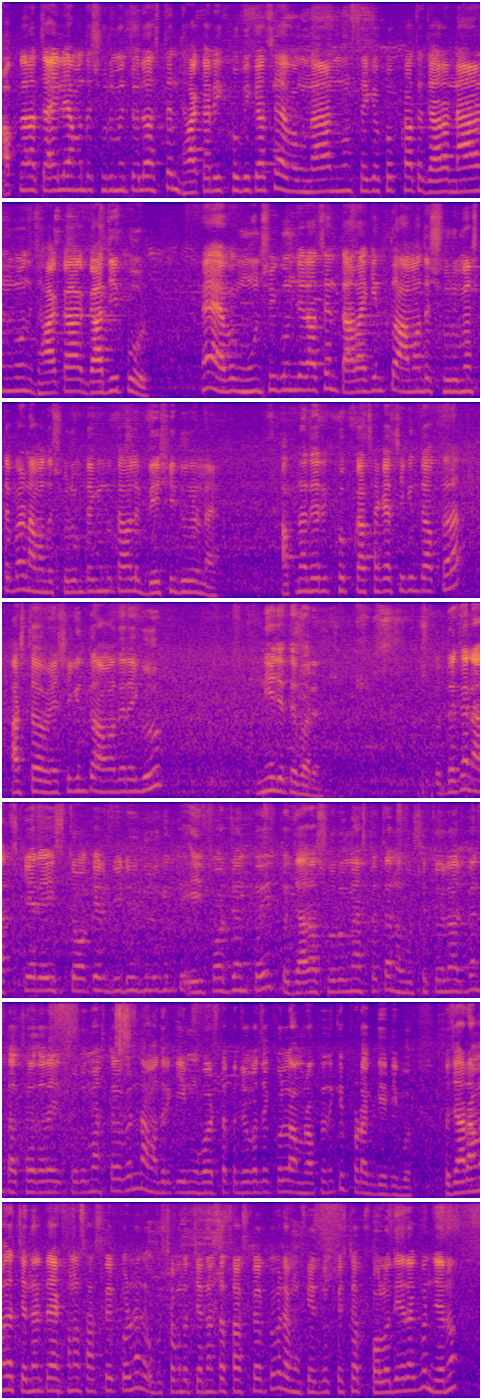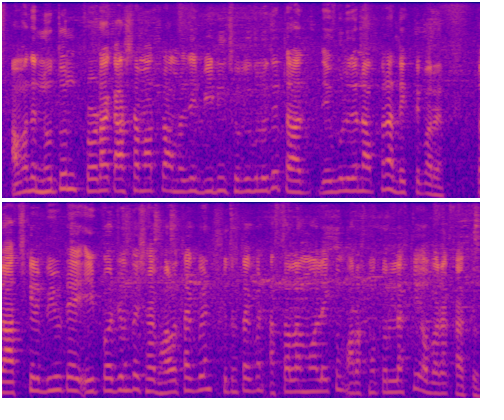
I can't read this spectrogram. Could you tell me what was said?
আপনারা চাইলে আমাদের শোরুমে চলে আসতেন, ঢাকারই খুবই কাছে এবং নারায়ণগঞ্জ থেকে খুব কাছে। যারা নারায়ণগঞ্জ, ঢাকা, গাজীপুর হ্যাঁ এবং মুন্সীগঞ্জের আছেন, তারা কিন্তু আমাদের শোরুমে আসতে পারেন। আমাদের শোরুমটা কিন্তু তাহলে বেশি দূরে নয়। আপনাদের খুব কাছাকাছি কিন্তু আপনারা আসতে হবে এসে কিন্তু আমাদের এইগুলো নিয়ে যেতে পারেন। তো দেখেন আজকের এই স্টকের ভিডিওগুলো কিন্তু এই পর্যন্তই। তো যারা শোরুমে আসতে চান, অবশ্যই চলে আসবেন। তাছাড়া যারা এই শোরুমে আসতে পারবেন না, আমাদেরকে এই হোয়াটসঅ্যাপে যোগাযোগ করলে আমরা আপনাদেরকে প্রোডাক্ট দিয়ে দিব। তো যারা আমাদের চ্যানেলটা এখনও সাবস্ক্রাইব করে না অবশ্যই আমাদের চ্যানেলটা সাবস্ক্রাইব করবেন এবং ফেসবুক পেজটা ফলো দিয়ে রাখবেন, যেন আমাদের নতুন প্রোডাক্ট আসা মাত্র আমরা যে ভিডিও ছবিগুলো দিই, তার যেগুলো যেন আপনারা দেখতে পারেন। তো আজকের ভিডিওটা এই পর্যন্ত সবাই ভালো থাকবেন, সুস্থ থাকবেন। আসসালামু আলাইকুম আ রহমতুল্লাহি ওবরাকাতু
